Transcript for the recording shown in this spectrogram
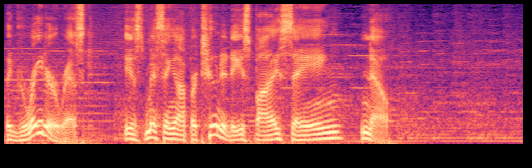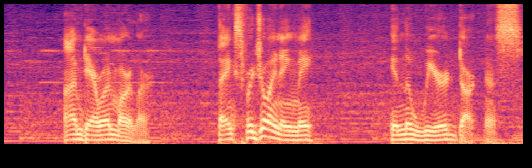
The greater risk is missing opportunities by saying no. I'm Darren Marlar. Thanks for joining me in the Weird Darkness.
